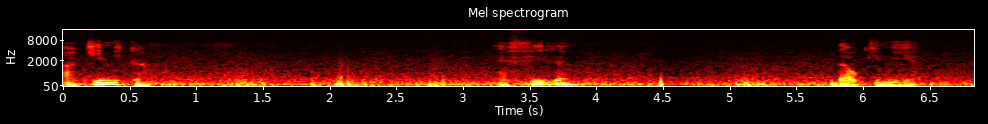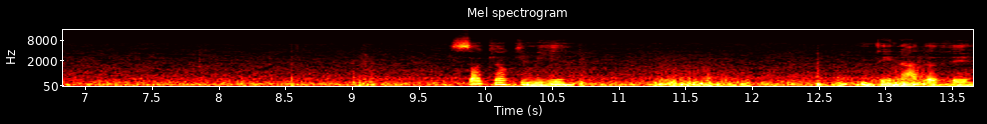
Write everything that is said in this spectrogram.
A química filha da alquimia. Só que a alquimia não tem nada a ver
